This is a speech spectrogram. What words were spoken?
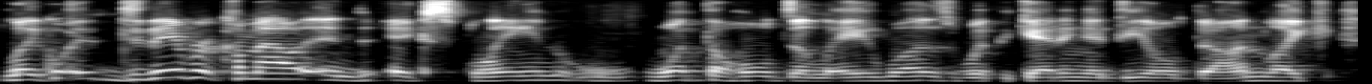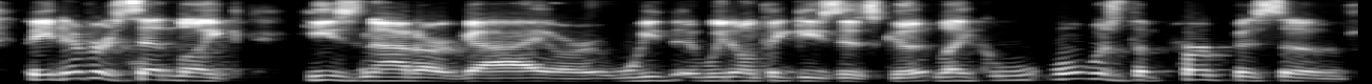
Like, did they ever come out and explain what the whole delay was with getting a deal done? Like, they never said like he's not our guy or we we don't think he's as good. Like, what was the purpose of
